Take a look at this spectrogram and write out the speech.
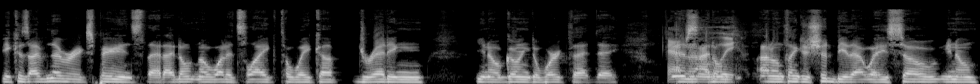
because I've never experienced that. I don't know what it's like to wake up dreading, you know, going to work that day. Absolutely. And I don't, I don't think it should be that way. So, you know,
